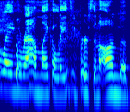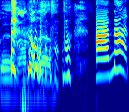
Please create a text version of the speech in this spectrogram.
laying around like a lazy person on the bed. On the bed. I'm not.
